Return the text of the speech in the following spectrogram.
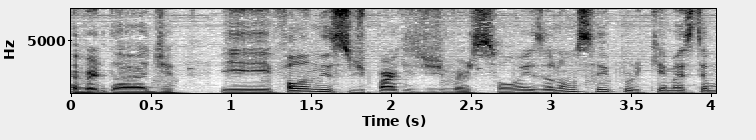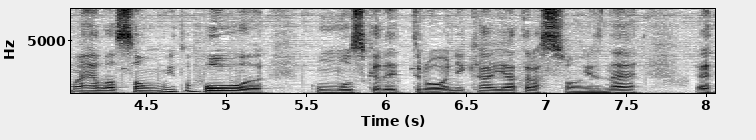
É verdade. E falando isso de parques de diversões, eu não sei porquê, mas tem uma relação muito boa com música eletrônica e atrações, né? É,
